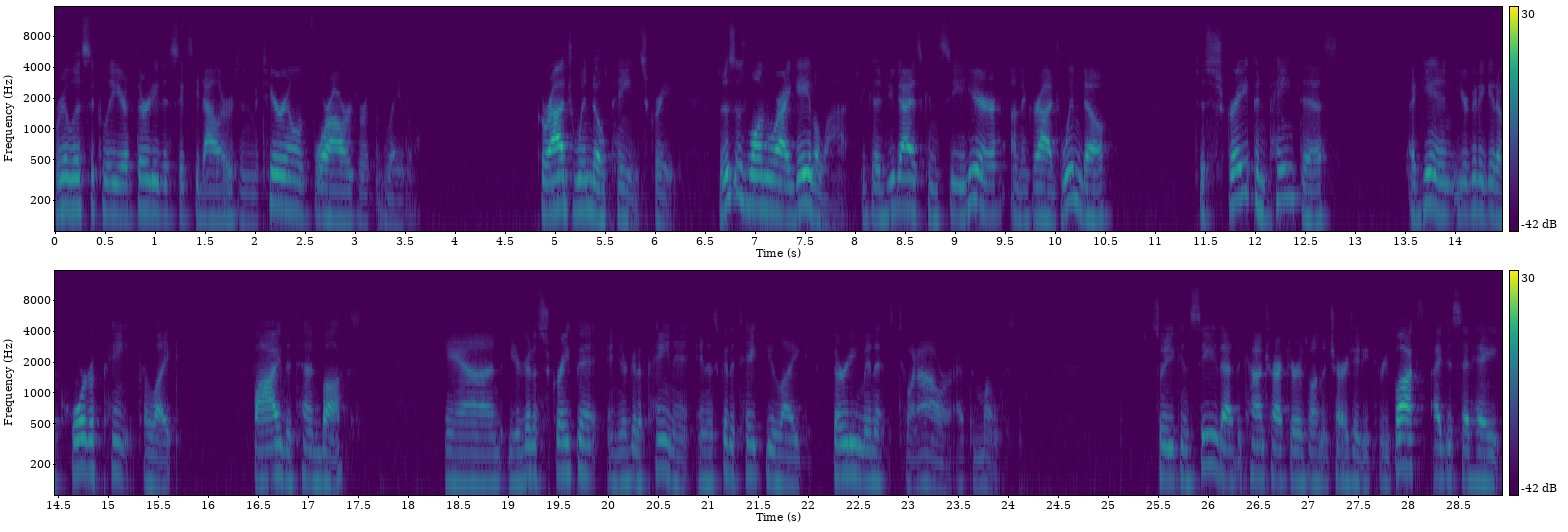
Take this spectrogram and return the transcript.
realistically, you're 30 to $60 in material and four hours worth of labor. Garage window pane scrape. This is one where I gave a lot because you guys can see here on the garage window, to scrape and paint this, again, you're going to get a quart of paint for like five to ten bucks. And you're going to scrape it and you're going to paint it, and it's going to take you like 30 minutes to an hour at the most. So you can see that the contractor is wanting to charge 83 bucks. I just said, hey,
